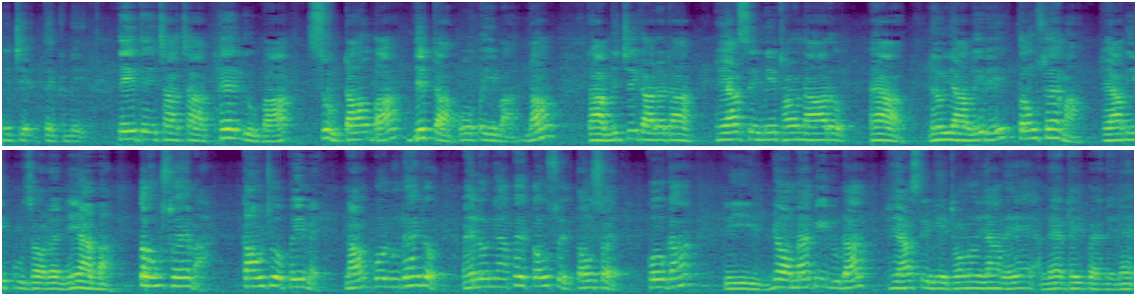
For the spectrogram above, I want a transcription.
magic အစ်စ်ကလေးတေးသေးချာချာထဲလူပါစုတောင်းပါမေတ္တာပို့ပေးပါနော်ဒါ magic ကတော့ဒါဘုရားစိတ်မေးထောင်းတာတို့အဲလုံရလေးတွေသုံးဆွဲမှာဘုရားမီးပူဇော်တဲ့နေရာမှာသုံးဆွဲမှာကောင်းချို့ပေးမယ်နော်ကိုလူတိုင်းတို့ဘယ်လိုညာဖက်သုံးဆွဲသုံးဆွဲ ကိုက ဒီမျော်မှန်းပြီးလူလားဘုရားစီမြေထုံးလို့ရတယ်အ내အထိပ်ပံအနေနဲ့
